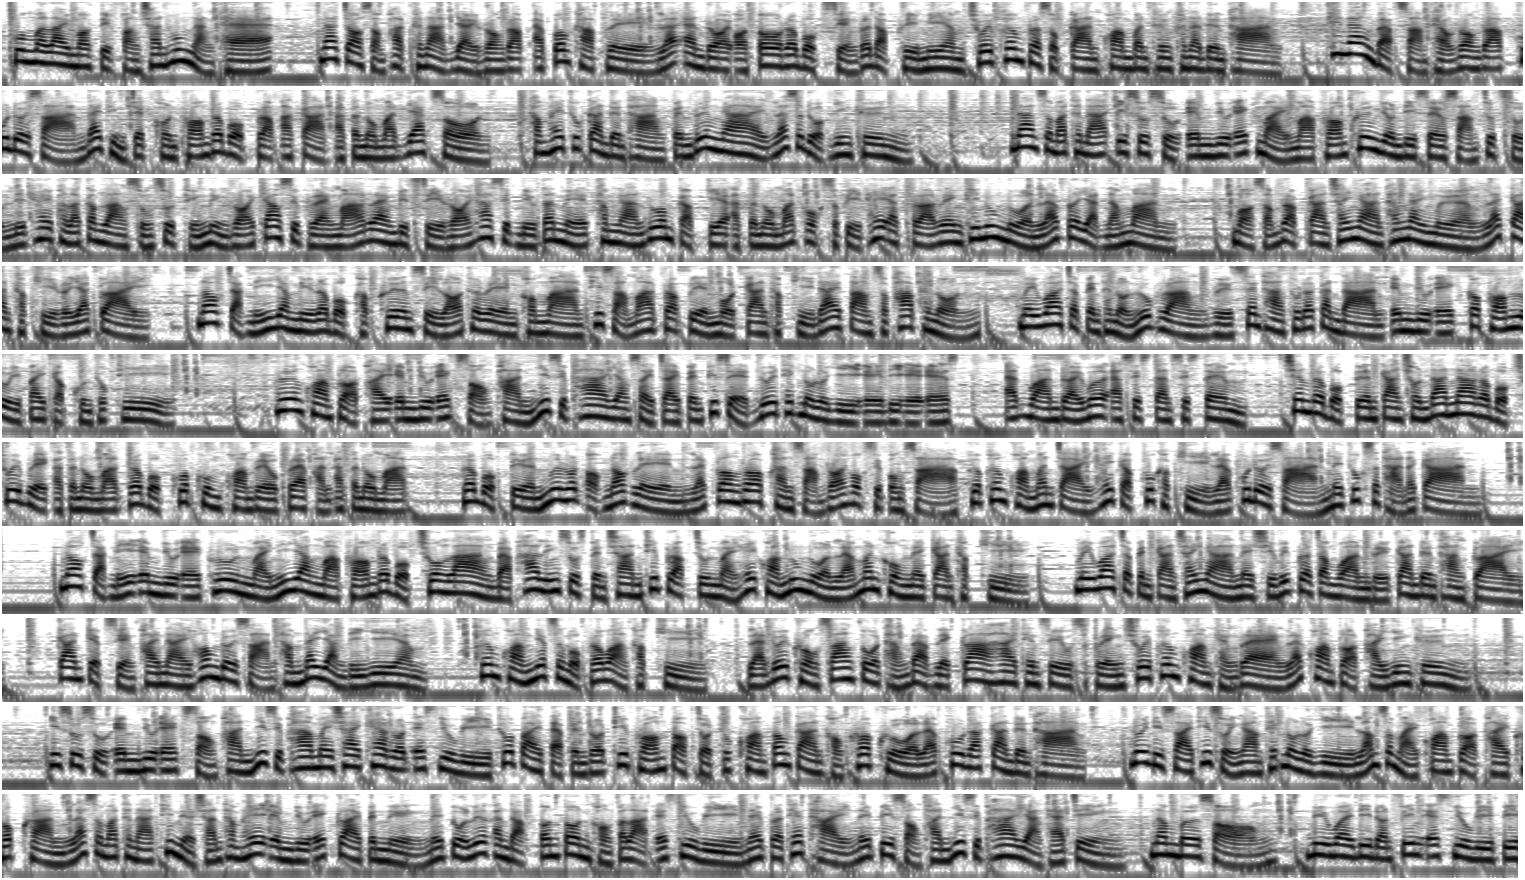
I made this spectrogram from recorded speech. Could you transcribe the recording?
พวงมาลัยมัลติฟังก์ชันหุ้มหนังแท้ หน้าจอสัมผัสขนาดใหญ่รองรับ Apple CarPlay และ Android Auto ระบบเสียงระดับพรีเมียมช่วยเพิ่มประสบการณ์ความบันเทิงขณะเดินทาง ที่นั่งแบบ 3 แถวรองรับผู้โดยสารได้ถึง 7 คนพร้อมระบบปรับอากาศอัตโนมัติแยกโซนทำให้ทุกการเดินทางเป็นเรื่องง่ายและสะดวกยิ่งขึ้น ด้านสมรรถนะ Isuzu MU-X ใหม่มาพร้อมเครื่องยนต์ดีเซล 3.0 ลิตรให้พละกำลังสูงสุดถึง 190 แรงม้าแรงบิด 450 นิวตันเมตร ทำงานร่วมกับเกียร์อัตโนมัติ 6 สปีดให้อัตราเร่งที่นุ่มนวลและประหยัดน้ำมัน เหมาะสำหรับการใช้งานทั้งในเมืองและการขับขี่ระยะไกล นอกจากนี้ยังมีระบบขับเคลื่อน 4 ล้อเทเรนคอมมานที่สามารถปรับเปลี่ยนโหมดการขับขี่ได้ตามสภาพถนน ไม่ว่าจะเป็นถนนลูกรัง หรือเส้นทางธุรกันดาร MU-X ก็พร้อมลุยไปกับคุณทุกที่ เรื่องความปลอดภัย MUX 2025 ยังใส่ใจเป็นพิเศษด้วยเทคโนโลยี ADAS Advanced Driver Assistance System เช่นระบบเตือนการชนด้านหน้าระบบช่วยเบรกอัตโนมัติ ระบบควบคุมความเร็วแปรผันอัตโนมัติ ระบบเตือนเมื่อรถออกนอกเลน และกล้องรอบคัน 360 องศา เพื่อเพิ่มความมั่นใจให้กับผู้ขับขี่และผู้โดยสารในทุกสถานการณ์ นอกจากนี้ MUX รุ่นใหม่นี้ยังมาพร้อมระบบช่วงล่างแบบ5 Link Suspension ที่ปรับจูนใหม่ให้ความนุ่มนวลและมั่นคงในการขับขี่ ไม่ว่าจะเป็นการใช้งานในชีวิตประจำวันหรือการเดินทางไกล การเก็บเสียงภายในห้องโดยสารทำได้อย่างดีเยี่ยม เพิ่มความเงียบสงบระหว่างขับขี่ และด้วยโครงสร้างตัวถังแบบเหล็กกล้า High Tensile Spring ช่วยเพิ่มความแข็งแรงและความปลอดภัยยิ่งขึ้น Isuzu MU-X 2025 ไม่ใช่แค่รถ SUV ทั่วไปแต่เป็นรถที่พร้อมตอบโจทย์ทุกความต้องการของครอบครัวและผู้รักการเดินทาง ด้วยดีไซน์ที่สวยงามเทคโนโลยีล้ำสมัยความปลอดภัยครบครัน และสมรรถนะที่เหนือชั้นทำให้ MU-X กลายเป็นหนึ่ง ในตัวเลือกอันดับต้นๆ ของตลาด SUV ในประเทศไทยในปี 2025 อย่างแท้จริง Number 2 BYD Dolphin SUV ปี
